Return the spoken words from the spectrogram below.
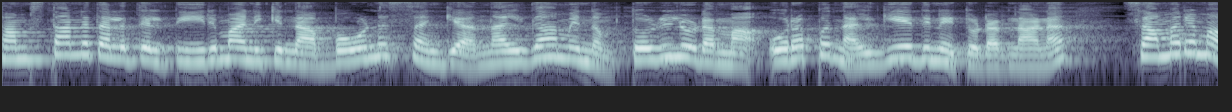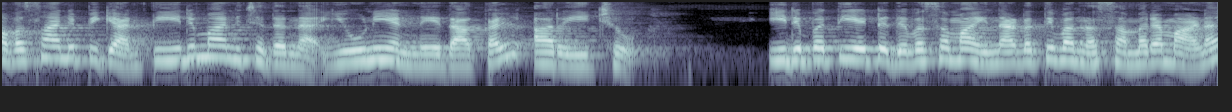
സംസ്ഥാന തലത്തിൽ തീരുമാനിക്കുന്ന ബോണസ് സംഖ്യ നൽകാമെന്നും തൊഴിലുടമ ഉറപ്പ് നൽകിയതിനെ തുടർന്നാണ് സമരം അവസാനിപ്പിക്കാൻ തീരുമാനിച്ചതെന്ന് യൂണിയൻ നേതാക്കൾ അറിയിച്ചു. ഇരുപത്തിയെട്ട് ദിവസമായി നടത്തിവന്ന സമരമാണ്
